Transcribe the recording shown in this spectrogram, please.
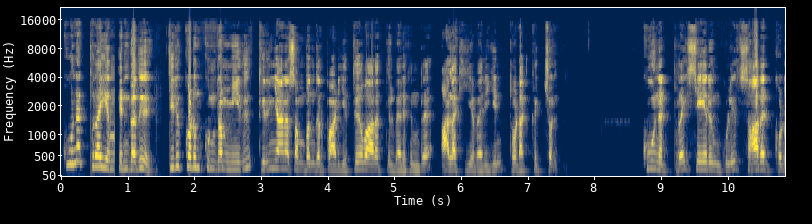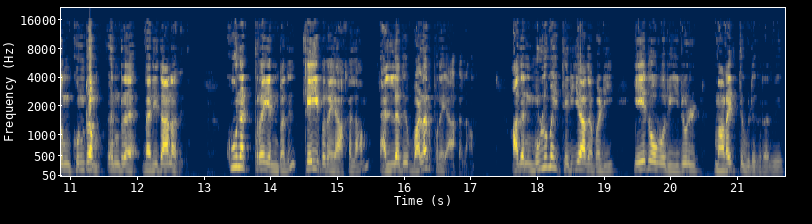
கூனற்பிறை என்பது திருக்கொடுங்குன்றம் மீது திருஞான சம்பந்தர் பாடிய தேவாரத்தில் வருகின்ற அழகிய வரியின் தொடக்கச் சொல். கூனற்பிறை சேருங்குளிர் சாரற் கொடுங்குன்றம் என்ற வரிதான் அது. கூனற்பிறை என்பது தேய்பிறையாகலாம் அல்லது வளர்பிறையாகலாம். அதன் முழுமை தெரியாதபடி ஏதோ ஒரு இருள் மறைத்து விடுகிறது.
